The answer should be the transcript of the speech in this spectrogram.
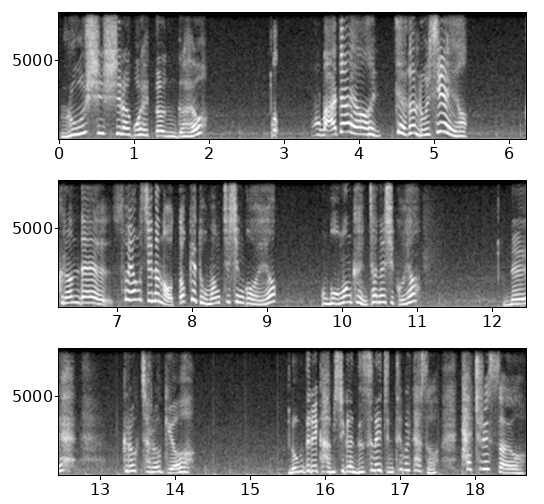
루시 씨라고 했던가요? 맞아요. 제가 루시예요. 그런데 소영 씨는 어떻게 도망치신 거예요? 몸은 괜찮으시고요? 네, 그럭저럭이요. 놈들의 감시가 느슨해진 틈을 타서 탈출했어요.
